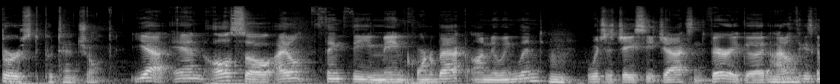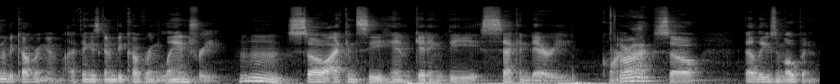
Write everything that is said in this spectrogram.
burst potential. Yeah, and also I don't think the main cornerback on New England, Hmm. which is J.C. Jackson, very good. I don't think he's going to be covering him. I think he's going to be covering Landry. Hmm. So I can see him getting the secondary corner. All right. So that leaves him open.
